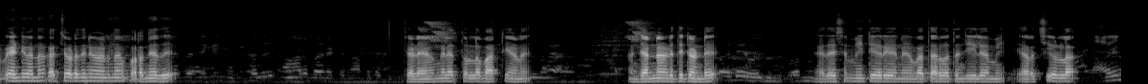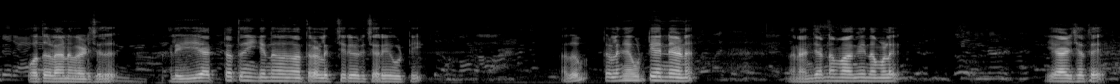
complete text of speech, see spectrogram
വേണ്ടി വന്ന കച്ചവടത്തിനുമാണെന്ന് പറഞ്ഞത്. ചടയമംഗലത്തുള്ള പാർട്ടിയാണ്. അഞ്ചെണ്ണം എടുത്തിട്ടുണ്ട്. ഏകദേശം മീറ്റ് കയറിയ പത്ത് അറുപത്തഞ്ച് കിലോ ഇറച്ചിയുള്ള പോത്തുകളാണ് മേടിച്ചത്. അതിൽ ഈ അറ്റത്ത് നിൽക്കുന്ന മാത്രമുള്ള ഇച്ചിരി ഒരു ചെറിയ കുട്ടി. അതും തെളിഞ്ഞ കുട്ടി തന്നെയാണ്. അങ്ങനെ അഞ്ചെണ്ണം വാങ്ങി നമ്മൾ ഈ ആഴ്ചത്തെ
